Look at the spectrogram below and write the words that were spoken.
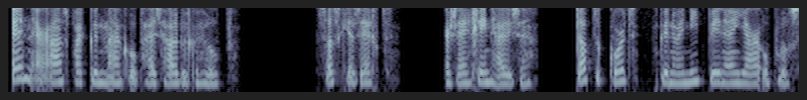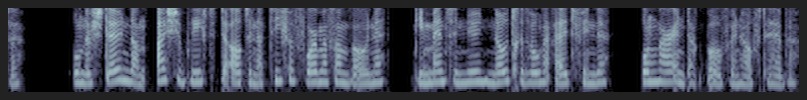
en er aanspraak kunt maken op huishoudelijke hulp. Saskia zegt: Er zijn geen huizen. Dat tekort kunnen we niet binnen een jaar oplossen. Ondersteun dan alsjeblieft de alternatieve vormen van wonen die mensen nu noodgedwongen uitvinden om maar een dak boven hun hoofd te hebben.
